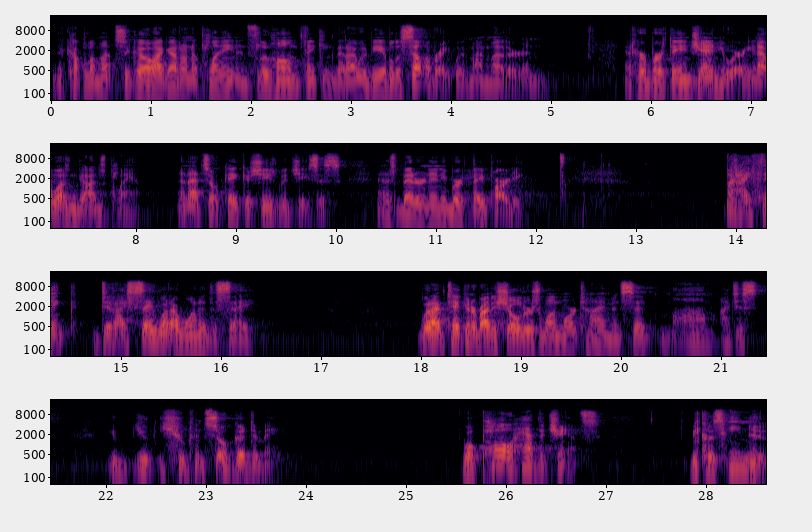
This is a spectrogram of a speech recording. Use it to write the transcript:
and a couple of months ago, I got on a plane and flew home thinking that I would be able to celebrate with my mother. And at her birthday in January. And that wasn't God's plan. And that's okay because she's with Jesus. And it's better than any birthday party. But I think, did I say what I wanted to say? Would I have taken her by the shoulders one more time and said, Mom, I just, you, you, you've been so good to me? Well, Paul had the chance because he knew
